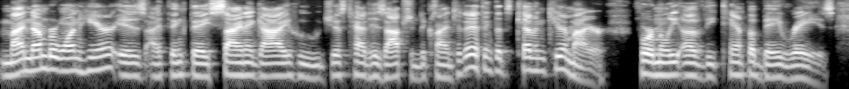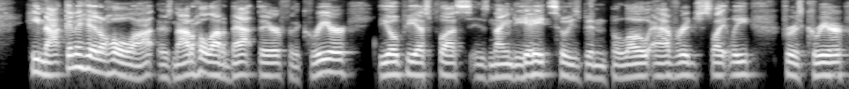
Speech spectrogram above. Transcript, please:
my number one here is I think they sign a guy who just had his option declined today. I think that's Kevin Kiermaier, formerly of the Tampa Bay Rays. He not going to hit a whole lot. There's not a whole lot of bat there for the career. The OPS plus is 98, so he's been below average slightly for his career.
